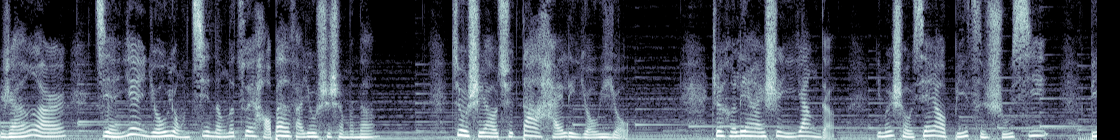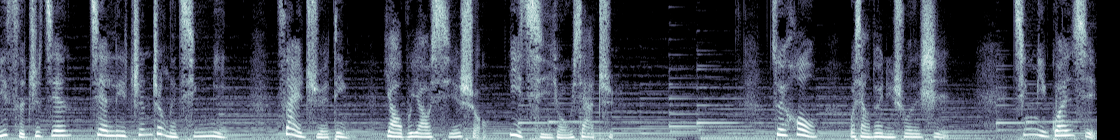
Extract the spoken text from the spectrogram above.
然而，检验游泳技能的最好办法又是什么呢？就是要去大海里游一游。这和恋爱是一样的，你们首先要彼此熟悉，彼此之间建立真正的亲密，再决定要不要携手一起游下去。最后，我想对你说的是，亲密关系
